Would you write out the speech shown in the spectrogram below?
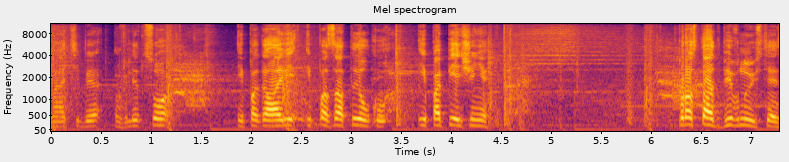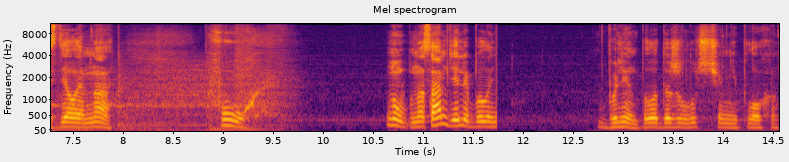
На тебе в лицо. И по голове, и по затылку, и по печени. Просто отбивную из тебя сделаем, на. Фух. Ну, на самом деле было... Блин, было даже лучше, чем неплохо.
